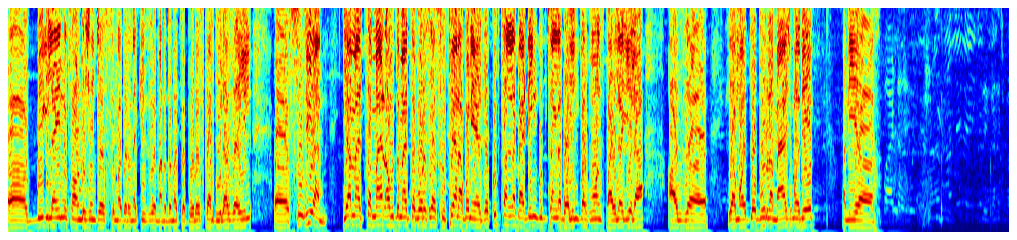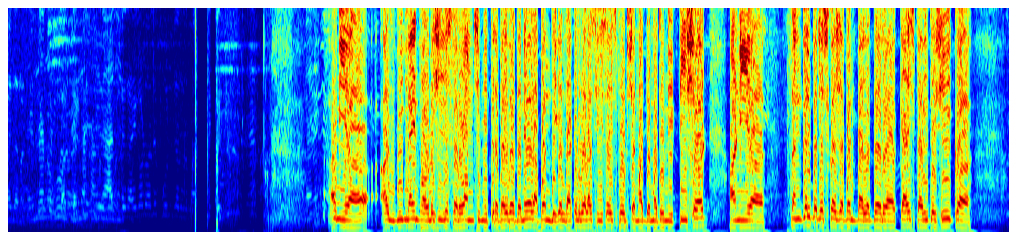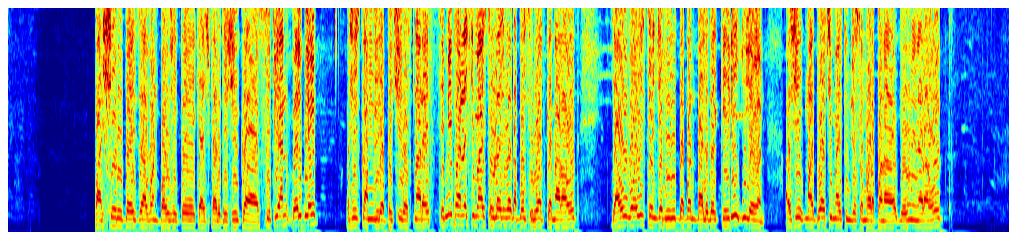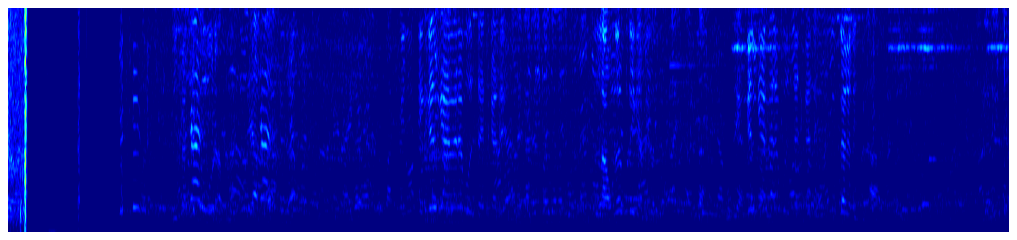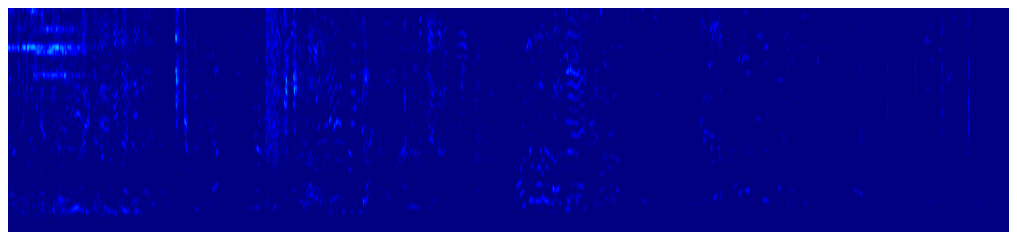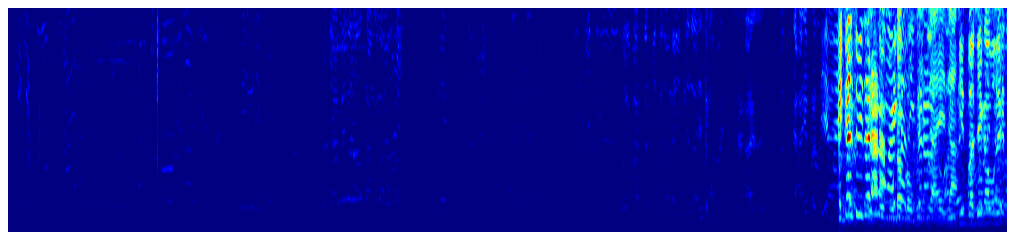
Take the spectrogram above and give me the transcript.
बिग लाईन फाउंडेशनच्या हस्ते मात्र नक्कीच मॅन ऑफ द मॅचचा पुरस्कार दिला जाईल. सुफियान या मॅचचा मॅन ऑफ द मॅचचा पुरस्कार सुफियान आपण यायचा. खूप चांगला बॅटिंग खूप चांगला बॉलिंग परफॉर्मन्स पाहिला गेला. आज या महत्त्वपूर्ण मॅचमध्ये आणि आज आणि आज बिग लाईन फाउंडेशनचे सर्व आमचे मित्र परिवार धन्यवाद. आपण देखील दाखल झाला. सीसाई स्पोर्ट्सच्या माध्यमातून टी शर्ट आणि संकल्प चषकाचे आपण पाहिलं तर कॅश पारितोषिक पाचशे रुपयाचं आपण पाहू शकतो कॅश पारितोषिक सुफियान वेल प्ले अशीच कामगिरी अपेक्षित असणार आहे. सेमीफायनलची मॅच थोड्याच वेळात आपण सुरुवात करणार आहोत. याहू बॉईज त्यांच्या विरुद्ध आपण पाहिलं तर केडी इलेव्हन अशी एक महत्वाची मॅच तुमच्यासमोर आपण घेऊन येणार आहोत. अंकित बदेका वगैरे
